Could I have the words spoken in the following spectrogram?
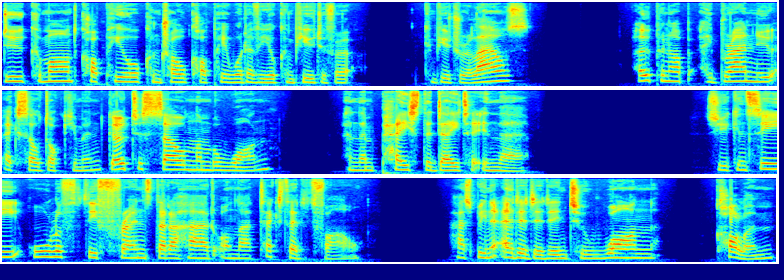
Do command copy or control copy, whatever your computer, for, computer allows. Open up a brand new Excel document, go to cell number one, and then paste the data in there. So you can see all of the friends that I had on that text edit file has been edited into one column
